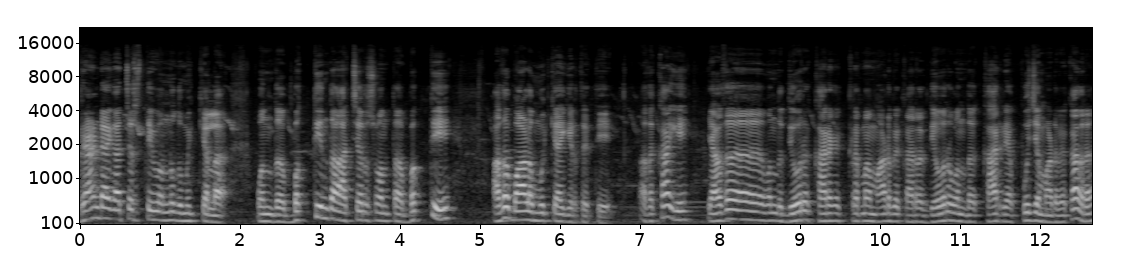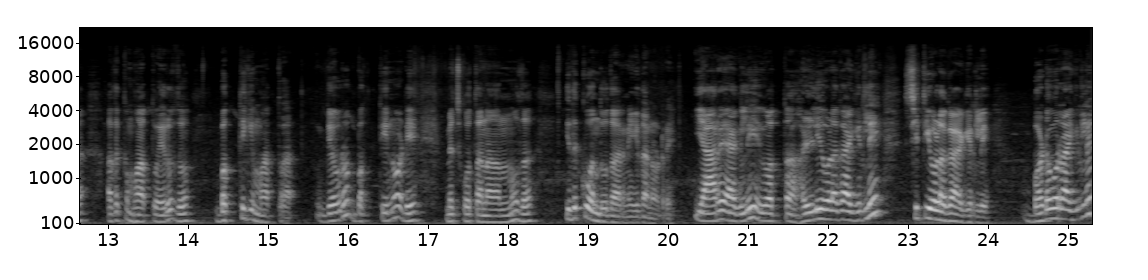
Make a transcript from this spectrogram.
ಗ್ರ್ಯಾಂಡಾಗಿ ಆಚರಿಸ್ತೀವಿ ಅನ್ನೋದು ಮುಖ್ಯ ಅಲ್ಲ. ಒಂದು ಭಕ್ತಿಯಿಂದ ಆಚರಿಸುವಂಥ ಭಕ್ತಿ ಅದು ಭಾಳ ಮುಖ್ಯ ಆಗಿರ್ತೈತಿ. ಅದಕ್ಕಾಗಿ ಯಾವುದೇ ಒಂದು ದೇವರ ಕಾರ್ಯಕ್ರಮ ಮಾಡ್ಬೇಕಾದ್ರೆ, ದೇವರ ಒಂದು ಕಾರ್ಯ ಪೂಜೆ ಮಾಡಬೇಕಾದ್ರೆ ಅದಕ್ಕೆ ಮಹತ್ವ ಇರೋದು ಭಕ್ತಿಗೆ ಮಹತ್ವ. ದೇವರು ಭಕ್ತಿ ನೋಡಿ ಮೆಚ್ಕೋತಾನ ಅನ್ನೋದು ಇದಕ್ಕೂ ಒಂದು ಉದಾಹರಣೆ ಇದೆ ನೋಡ್ರಿ. ಯಾರೇ ಆಗಲಿ, ಇವತ್ತು ಹಳ್ಳಿ ಒಳಗಾಗಿರಲಿ ಸಿಟಿ ಬಡವರಾಗಿರಲಿ,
